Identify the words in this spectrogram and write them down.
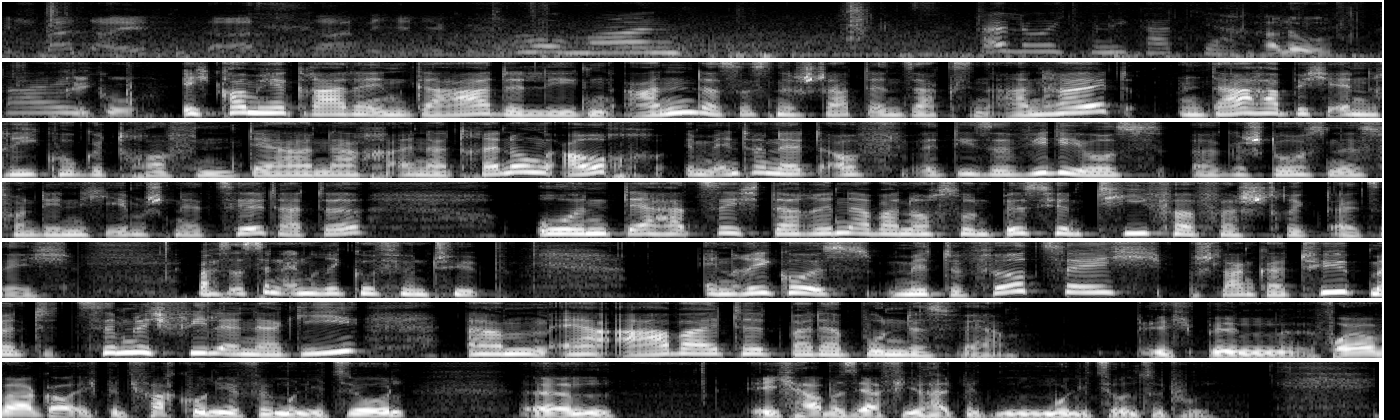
Ich stand da hinten, da hast du gerade nicht hingeguckt. Oh Mann. Hallo, ich bin die Katja. Hallo, Hi. Rico. Ich komme hier gerade in Gardelegen an. Das ist eine Stadt in Sachsen-Anhalt. Und da habe ich Enrico getroffen, der nach einer Trennung auch im Internet auf diese Videos äh, gestoßen ist, von denen ich eben schon erzählt hatte. Und der hat sich darin aber noch so ein bisschen tiefer verstrickt als ich. Was ist denn Enrico für ein Typ? Enrico ist Mitte 40, schlanker Typ mit ziemlich viel Energie. Ähm, er arbeitet bei der Bundeswehr. Ich bin Feuerwerker, ich bin Fachkundige für Munition. Ähm, ich habe sehr viel halt mit Munition zu tun.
